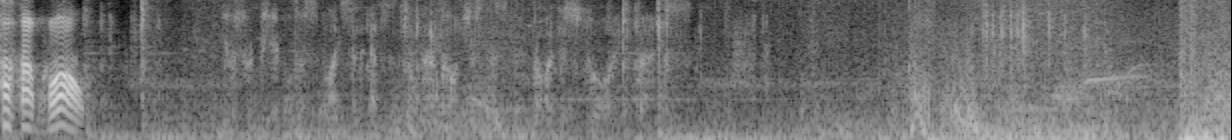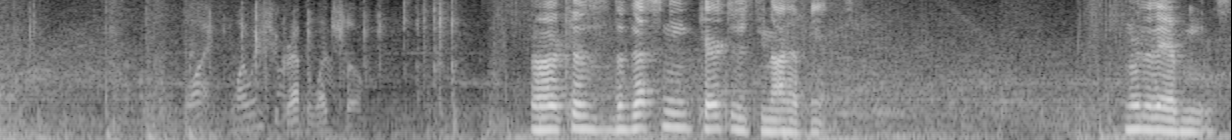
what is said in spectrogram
Haha, ball. You should be able to splice an essence of their consciousness from a destroyed Vex. Why? Why wouldn't you grab the ledge though? Uh, because the Destiny characters do not have hands. Nor do they have knees.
